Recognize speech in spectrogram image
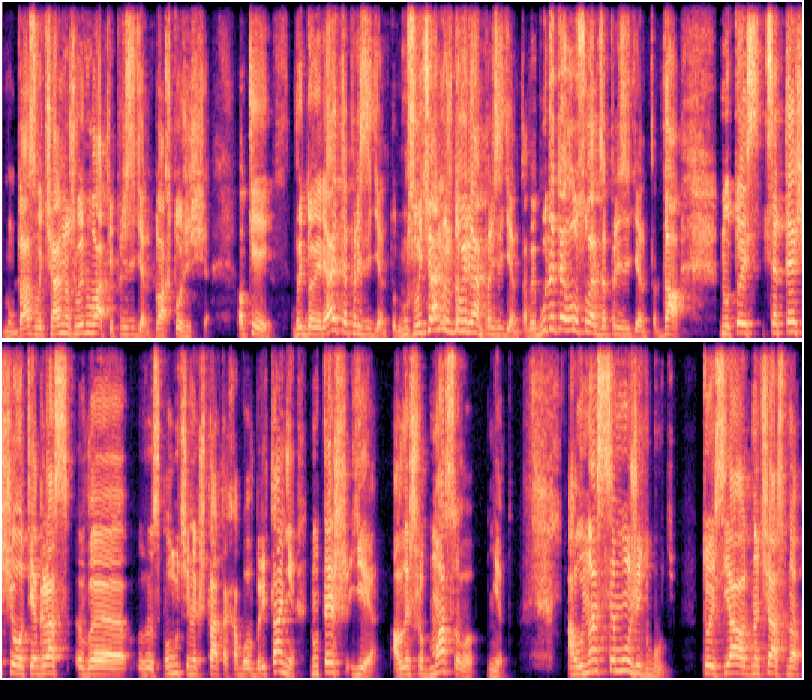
Ну, да, звичайно ж, винуватий президент. Ну, а хто ж ще? Окей, ви довіряєте президенту? Ну, звичайно ж, довіряємо президенту. Ви будете голосувати за президента? Да. Ну, тобто, це те, що от якраз в, в Сполучених Штатах або в Британії, ну, теж є. Але щоб масово, ні. А у нас це може бути. Тобто я одночасно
